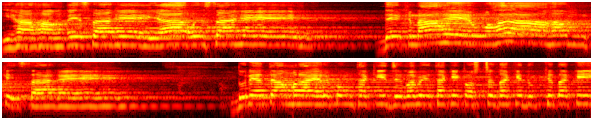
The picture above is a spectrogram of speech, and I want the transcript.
ইহা হাম এসা ইয়া ওইসা হে দেখনা হে ওহা হাম কিসা হে দুনিয়াতে আমরা এরকম থাকি যেভাবে থাকি কষ্টে থাকি দুঃখে থাকি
